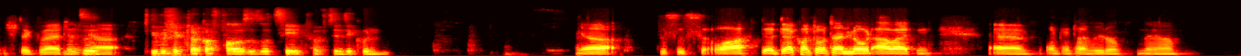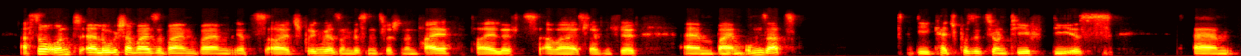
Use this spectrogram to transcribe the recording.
Ein Stück weit. Also ja. Typische Clock-Off-Pause, so 10, 15 Sekunden. Ja, das ist, oh, der, der konnte unter Load arbeiten äh, und unter Ermüdung. Ja. Ach so, und äh, logischerweise beim, beim jetzt, äh, jetzt springen wir so ein bisschen zwischen den Teillifts, aber ist vielleicht nicht wild. Ähm, beim Umsatz, die Catch-Position tief, die ist, ähm,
